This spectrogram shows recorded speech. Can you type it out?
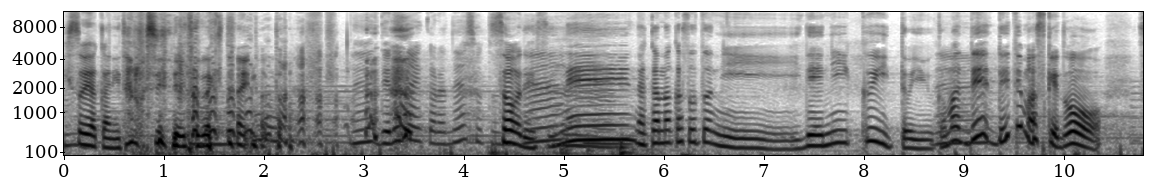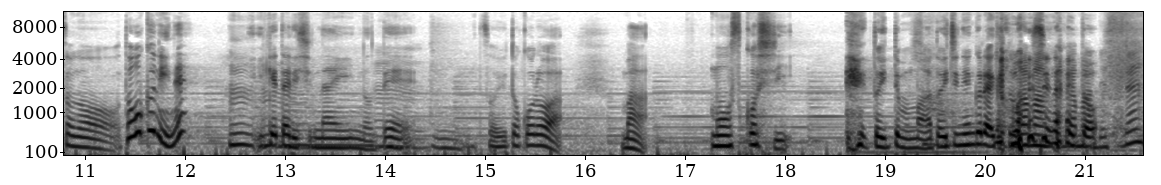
ひそやかに楽しんでいただきたいなと。ね、出れないからね外そうですね。なかなか外に出にくいというか、まあで出てますけどその遠くにね行けたりしないので、そういうところはまあもう少し と言ってもまああと1年ぐらい我慢しないとね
